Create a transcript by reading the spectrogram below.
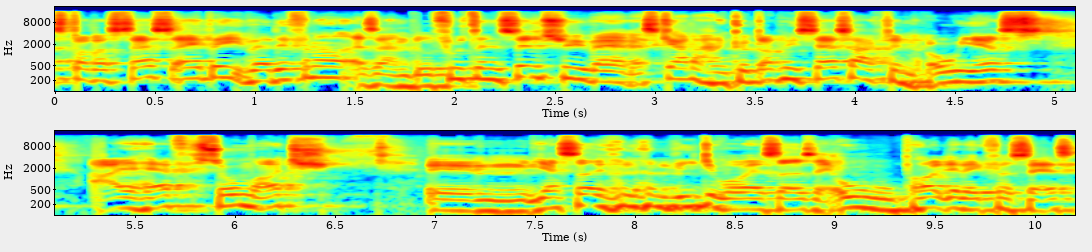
står der SAS AB. Hvad er det for noget? Altså, han er blevet fuldstændig sindssyg. Hvad, hvad sker der? Han købte op i SAS-aktien. Oh yes, I have so much. Øhm, jeg sad jo og lavede en video, hvor jeg sad og sagde, uh, hold jeg væk fra SAS.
